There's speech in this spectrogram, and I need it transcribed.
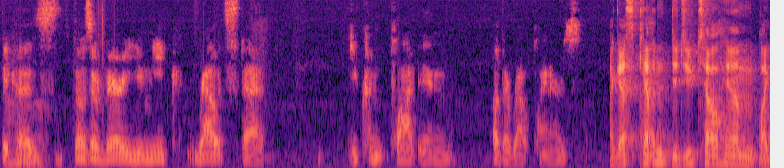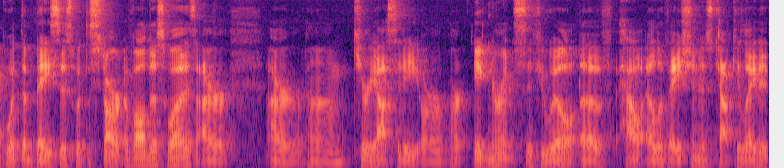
because those are very unique routes that you couldn't plot in other route planners. I guess Kevin, did you tell him like what the basis, what the start of all this was? Our our um, curiosity or our ignorance, if you will, of how elevation is calculated.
